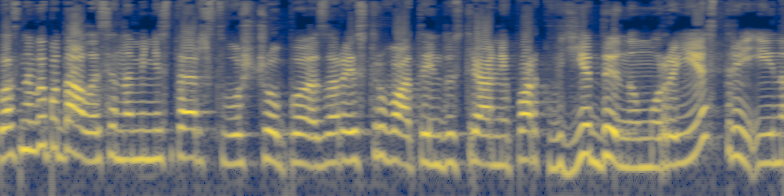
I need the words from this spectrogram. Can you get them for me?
Власне, ви подалися на міністерство, щоб е, зареєструвати індустріальний парк в єдиному реєстрі, і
